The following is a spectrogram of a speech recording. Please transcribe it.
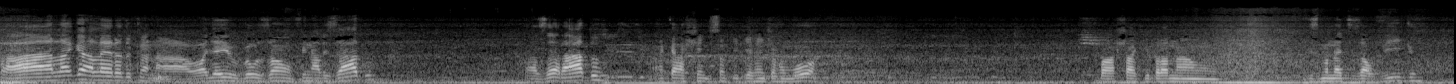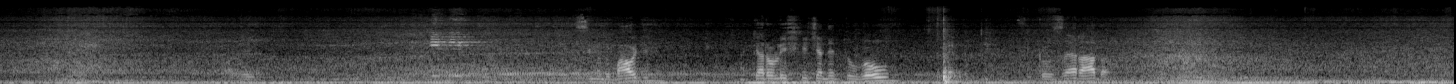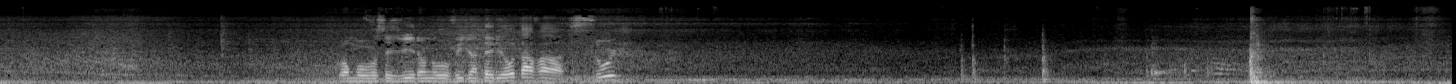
Fala galera do canal, olha aí o golzão finalizado. Tá zerado. A caixinha de som que a gente arrumou Baixar aqui para não desmonetizar o vídeo. Olha aí. Em cima do balde. Aqui era o lixo que tinha dentro do gol. Ficou zerado ó. Como vocês viram no vídeo anterior, tava sujo.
